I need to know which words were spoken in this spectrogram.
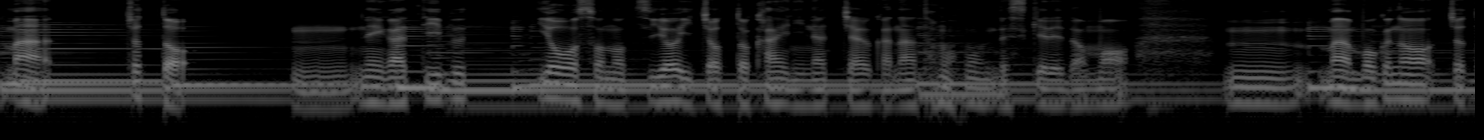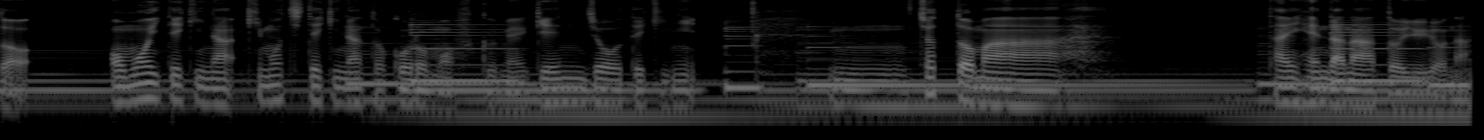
まあちょっとうんネガティブ要素の強いちょっと回になっちゃうかなとも思うんですけれどもうんまあ僕のちょっと思い的な気持ち的なところも含め現状的にうんちょっとまあ大変だなというような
